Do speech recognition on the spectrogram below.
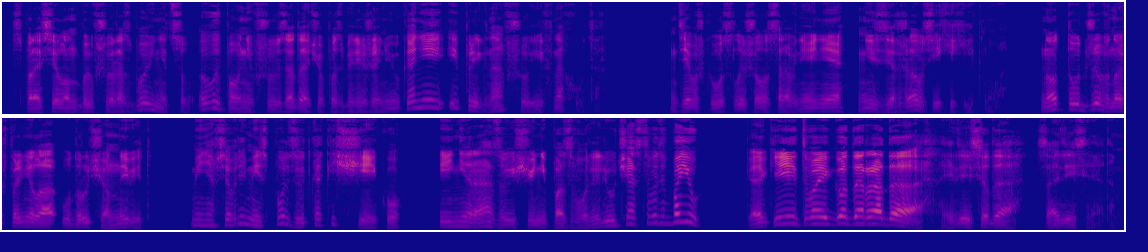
— спросил он бывшую разбойницу, выполнившую задачу по сбережению коней и пригнавшую их на хутор. Девушка услышала сравнение, не сдержалась и хихикнула. Но тут же вновь приняла удрученный вид. «Меня все время используют как ищейку. и ни разу еще не позволили участвовать в бою. «Какие твои годы, Рада? Иди сюда, садись рядом».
